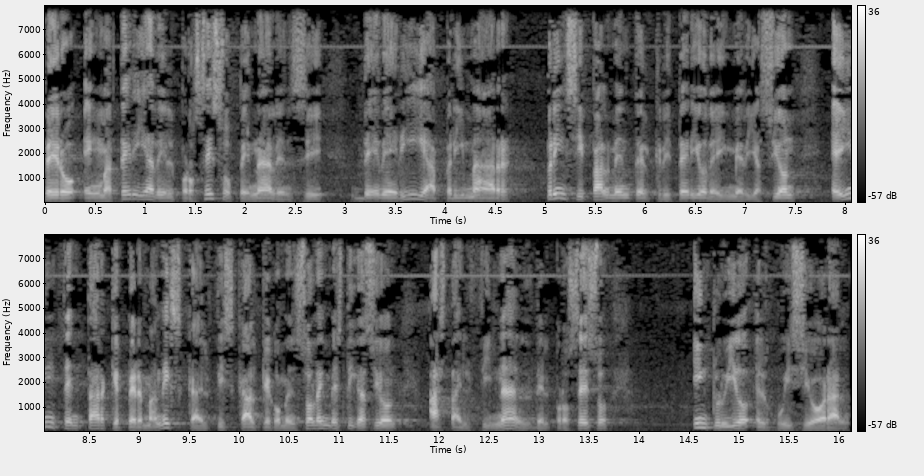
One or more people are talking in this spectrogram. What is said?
pero en materia del proceso penal en sí debería primar principalmente el criterio de inmediación e intentar que permanezca el fiscal que comenzó la investigación hasta el final del proceso, incluido el juicio oral.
